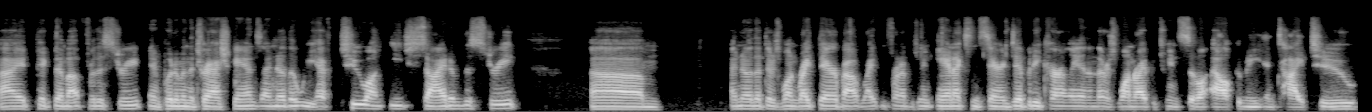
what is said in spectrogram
I pick them up for the street and put them in the trash cans. I know that we have two on each side of the street. Um, I know that there's one right there, about right in front of between Annex and Serendipity currently, and then there's one right between Civil Alchemy and Tie Two.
